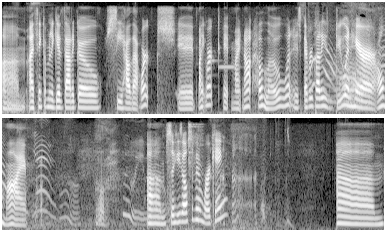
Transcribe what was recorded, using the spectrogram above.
Um, I think I'm going to give that a go, see how that works. It might work, it might not. Hello, what is everybody doing here? Oh my. Um, so he's also been working. Um,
